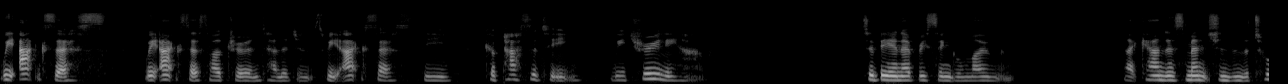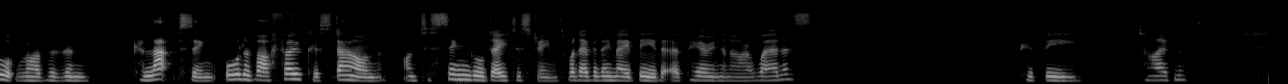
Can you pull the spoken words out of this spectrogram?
we access, we access our true intelligence, we access the capacity we truly have to be in every single moment. Like Candice mentioned in the talk, rather than collapsing all of our focus down onto single data streams, whatever they may be, that are appearing in our awareness. Could be tiredness,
